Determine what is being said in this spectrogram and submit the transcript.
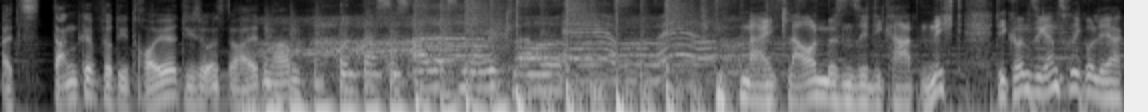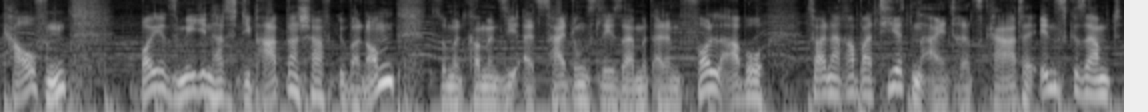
als Danke für die Treue, die sie uns gehalten haben. Und das ist alles nur geklaut. Nein, klauen müssen Sie die Karten nicht. Die können Sie ganz regulär kaufen. Boyens Medien hat die Partnerschaft übernommen. Somit kommen Sie als Zeitungsleser mit einem Vollabo zu einer rabattierten Eintrittskarte. Insgesamt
